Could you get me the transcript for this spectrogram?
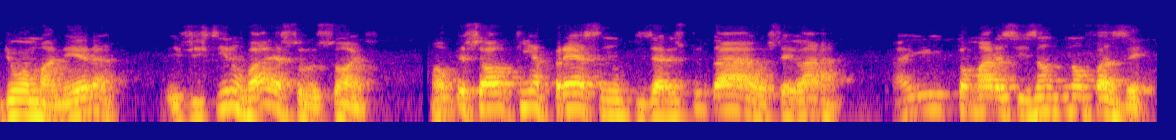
de uma maneira, existiram várias soluções, mas o pessoal tinha pressa, não quiseram estudar, ou sei lá, aí tomaram a decisão de não fazer.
